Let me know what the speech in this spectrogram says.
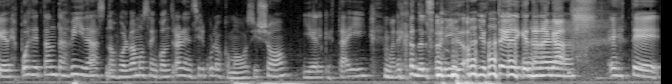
Que después de tantas vidas nos volvamos a encontrar en círculos como vos y yo, y él que está ahí manejando el sonido, y ustedes que están acá, este,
